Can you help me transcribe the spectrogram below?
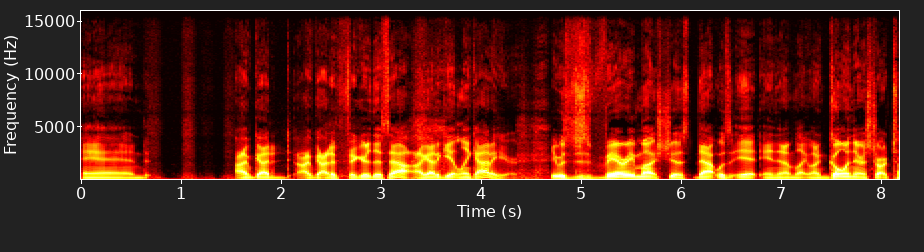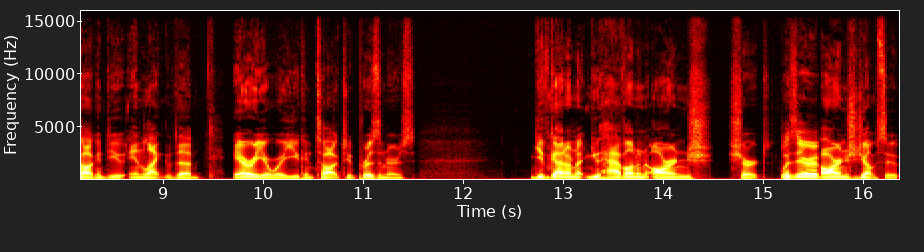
and I've got to I've got to figure this out. I got to get Link out of here. It was just very much just that was it. And then I'm like, when I go in there and start talking to you in like the area where you can talk to prisoners, you've got on a, you have on an orange shirt, Was there a orange jumpsuit.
